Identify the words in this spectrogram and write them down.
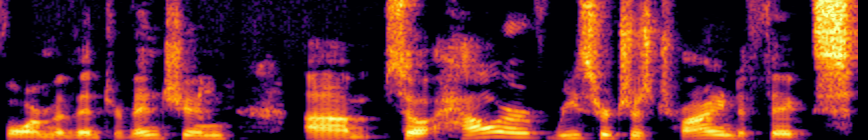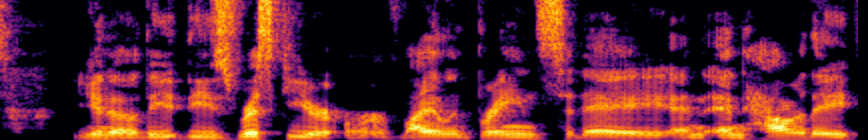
form of intervention. Um, so, how are researchers trying to fix, you know, the, these risky or, or violent brains today, and and how are they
